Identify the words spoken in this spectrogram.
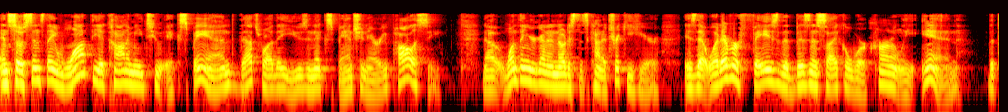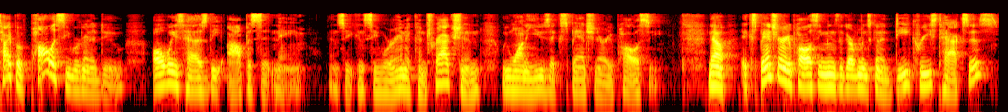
And so since they want the economy to expand, that's why they use an expansionary policy. Now, one thing you're going to notice that's kind of tricky here is that whatever phase of the business cycle we're currently in, the type of policy we're going to do always has the opposite name. And so you can see we're in a contraction. We want to use expansionary policy. Now, expansionary policy means the government's going to decrease taxes.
